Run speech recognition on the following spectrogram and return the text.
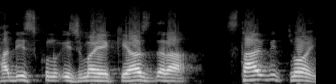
হাদিস কোনো ইজমায়ে কেয়াস দ্বারা স্থাপিত নয়।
